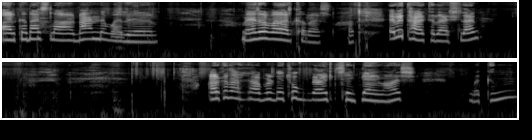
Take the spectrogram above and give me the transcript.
Arkadaşlar ben de varım. Merhaba arkadaşlar. Evet arkadaşlar. Arkadaşlar burada çok güzel çiçekler var. Bakın.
